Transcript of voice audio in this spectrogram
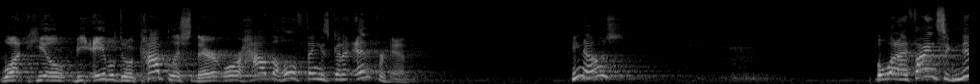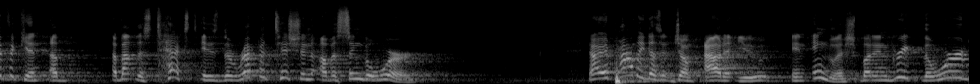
what he'll be able to accomplish there or how the whole thing is going to end for him. He knows. But what I find significant about this text is the repetition of a single word. Now, it probably doesn't jump out at you in English, but in Greek, the word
